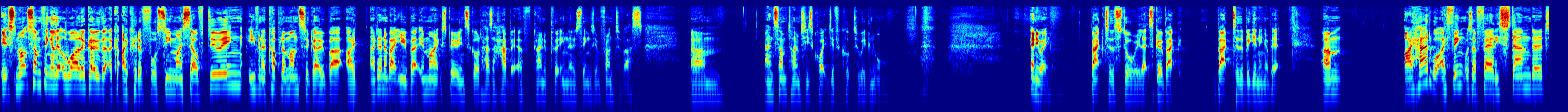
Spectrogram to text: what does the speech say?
It's not something a little while ago that I could have foreseen myself doing, even a couple of months ago, but I, I don't know about you, but in my experience, God has a habit of kind of putting those things in front of us. Um, and sometimes He's quite difficult to ignore. anyway, back to the story. Let's go back, back to the beginning a bit. Um, I had what I think was a fairly standard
